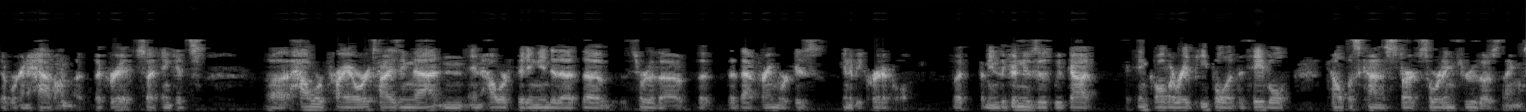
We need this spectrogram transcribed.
that we're going to have on the, the, grid. So I think it's uh, how we're prioritizing that and, and how we're fitting into the, the sort of the, the that framework is going to be critical. But I mean, the good news is we've got I think all the right people at the table to help us kind of start sorting through those things.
